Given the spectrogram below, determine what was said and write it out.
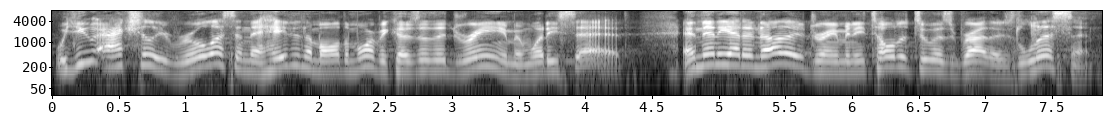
Will you actually rule us? And they hated him all the more because of the dream and what he said. And then he had another dream and he told it to his brothers Listen,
